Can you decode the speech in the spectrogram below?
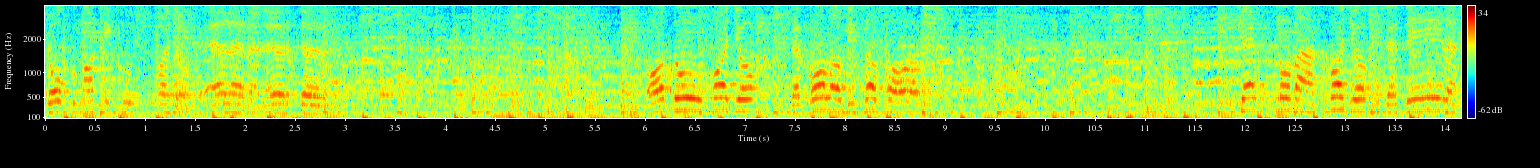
Dogmatikus vagyok, eleven ördög. Adó vagyok, de valami zavar. Csehszlovák vagyok, de délen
